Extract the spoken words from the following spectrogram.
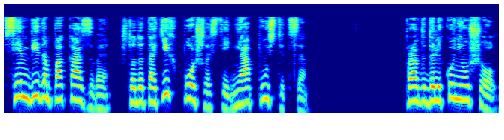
всем видом показывая, что до таких пошлостей не опустится. Правда, далеко не ушел.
